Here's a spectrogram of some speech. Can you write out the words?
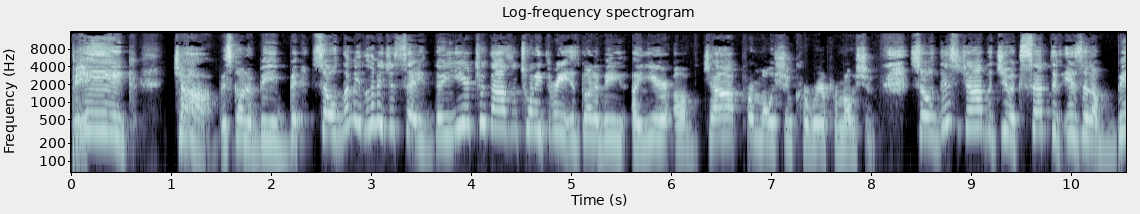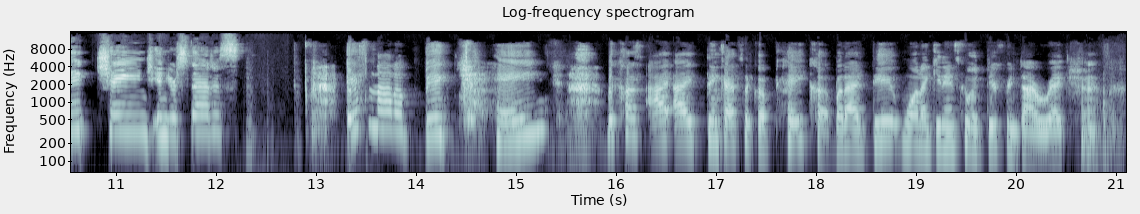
big job. It's going to be big. So let me let me just say, the year 2023 is going to be a year of job promotion, career promotion. So this job that you accepted is it a big change in your status? It's not a big change because I, I think I took a pay cut, but I did want to get into a different direction.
